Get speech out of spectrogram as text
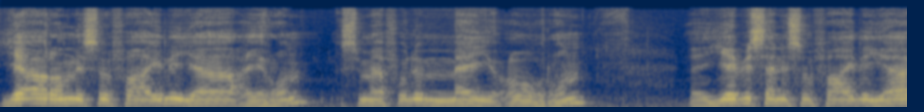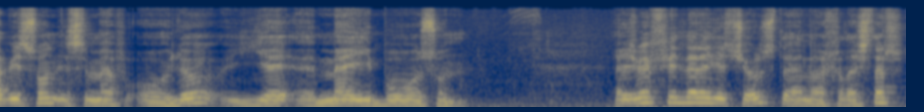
Ya aranın ismi faili ya'irun, ismi mefulü mey'urun. E, yebisen ismi faili yabisun, ismi mef'ulü e, meybusun. Ecvef fiillere geçiyoruz değerli arkadaşlar.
